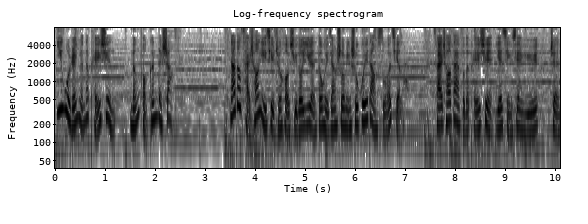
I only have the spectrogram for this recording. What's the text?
医务人员的培训能否跟得上？拿到彩超仪器之后，许多医院都会将说明书归档锁起来。彩超大夫的培训也仅限于诊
